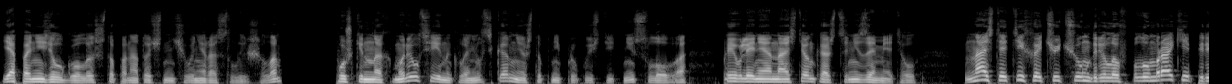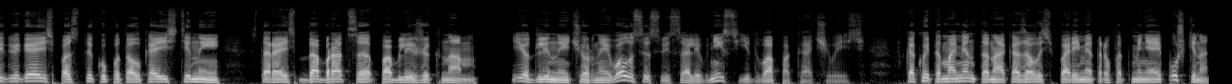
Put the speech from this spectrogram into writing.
Я понизил голос, чтобы она точно ничего не расслышала. Пушкин нахмурился и наклонился ко мне, чтобы не пропустить ни слова. Появление Насти он, кажется, не заметил. Настя тихо чучундрила в полумраке, передвигаясь по стыку потолка и стены, стараясь добраться поближе к нам. Ее длинные черные волосы свисали вниз, едва покачиваясь. В какой-то момент она оказалась в паре метров от меня и Пушкина.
